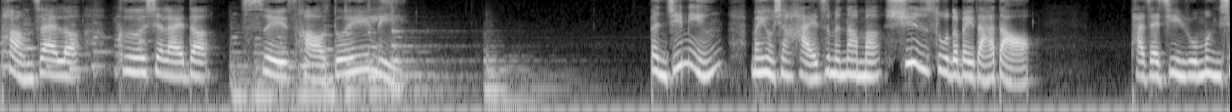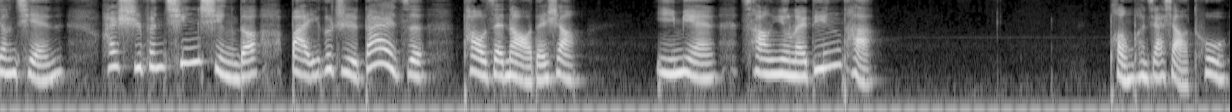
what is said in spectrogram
躺在了割下来的碎草堆里。本杰明没有像孩子们那么迅速的被打倒。他在进入梦乡前，还十分清醒的把一个纸袋子套在脑袋上，以免苍蝇来叮他。鹏鹏家小兔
